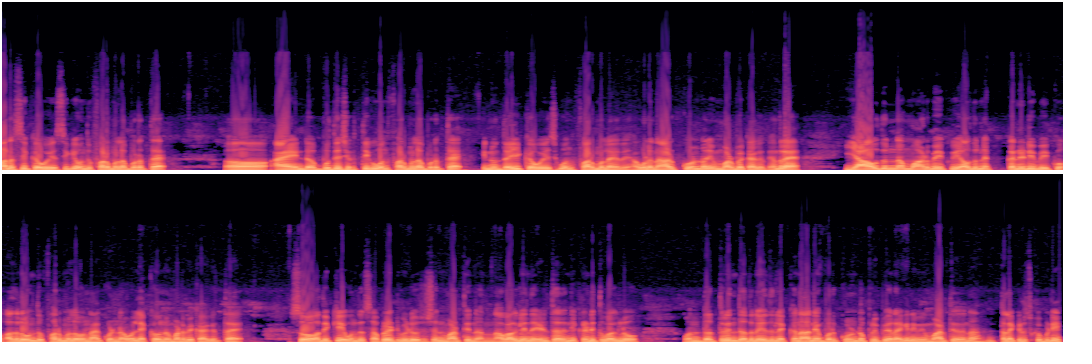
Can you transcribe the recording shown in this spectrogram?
ಮಾನಸಿಕ ವಯಸ್ಸಿಗೆ ಒಂದು ಫಾರ್ಮುಲಾ ಬರುತ್ತೆ. ಆ್ಯಂಡ್ ಬುದ್ಧಿಶಕ್ತಿಗೂ ಒಂದು ಫಾರ್ಮುಲಾ ಬರುತ್ತೆ. ಇನ್ನು ದೈಹಿಕ ವಯಸ್ಸಿಗೂ ಒಂದು ಫಾರ್ಮುಲಾ ಇದೆ. ಅವುಗಳನ್ನು ಆಡ್ಕೊಂಡು ನೀವು ಮಾಡಬೇಕಾಗುತ್ತೆ. ಅಂದರೆ ಯಾವುದನ್ನು ಮಾಡಬೇಕು, ಯಾವುದನ್ನ ಕಂಡುಹಿಡಿಬೇಕು, ಅದರ ಒಂದು ಫಾರ್ಮುಲಾವನ್ನು ಹಾಕ್ಕೊಂಡು ನಾವು ಲೆಕ್ಕವನ್ನು ಮಾಡಬೇಕಾಗುತ್ತೆ. ಸೊ ಅದಕ್ಕೆ ಒಂದು ಸಪ್ರೇಟ್ ವೀಡಿಯೋ ಸೆಷನ್ ಮಾಡ್ತೀನಿ ನಾನು. ಆವಾಗಲಿಂದ ಹೇಳ್ತಾ ಇದ್ದೀನಿ, ಖಂಡಿತವಾಗ್ಲೂ ಒಂದು ಹತ್ತರಿಂದ ಹದಿನೈದು ಲೆಕ್ಕ ನಾನೇ ಬರ್ಕೊಂಡು ಪ್ರಿಪೇರ್ ಆಗಿ ನಿಮಗೆ ಮಾಡ್ತಿದ್ದನ್ನು ತಲೆ ಕೆಡಿಸ್ಕೊಬಿಡಿ.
